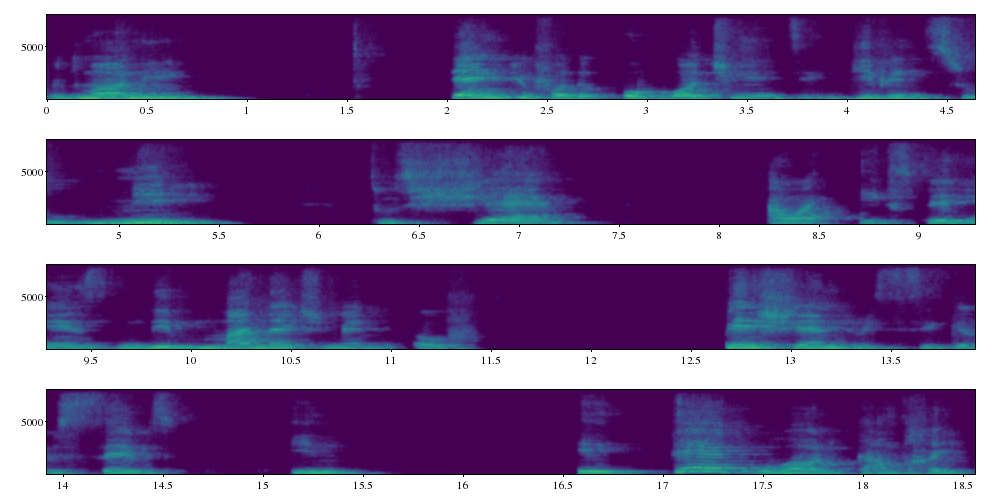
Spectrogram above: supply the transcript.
Good morning. Thank you for the opportunity given to me to share our experience in the management of patients with sickle cells in a third world country.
